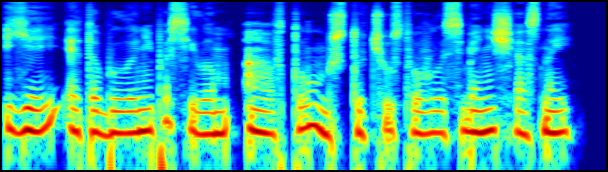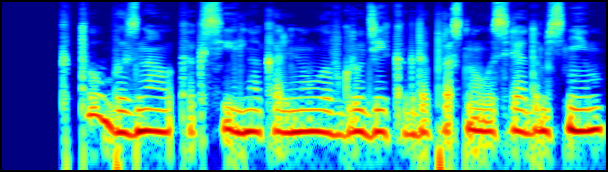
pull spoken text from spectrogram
Ей это было не по силам, а в том, что чувствовала себя несчастной. Кто бы знал, как сильно кольнула в груди, когда проснулась рядом с ним,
